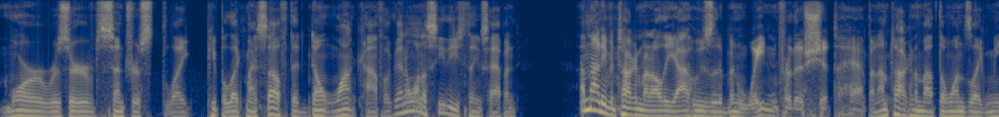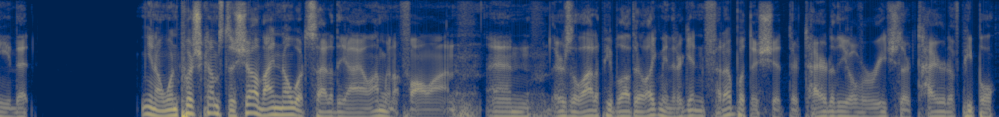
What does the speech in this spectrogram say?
more reserved centrist like people like myself that don't want conflict. They don't want to see these things happen. I'm not even talking about all the yahoos that have been waiting for this shit to happen. I'm talking about the ones like me that you know, when push comes to shove, I know what side of the aisle I'm going to fall on. And there's a lot of people out there like me that are getting fed up with this shit. They're tired of the overreach. They're tired of people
